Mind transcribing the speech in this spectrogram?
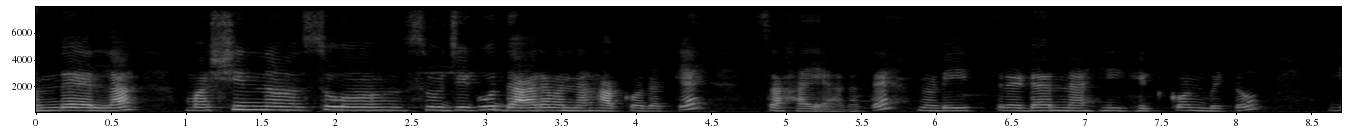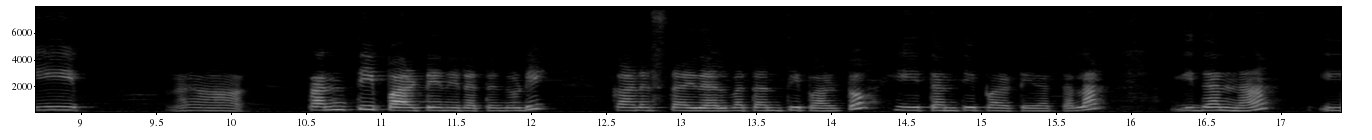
ಒಂದೇ ಅಲ್ಲ, ಮಷಿನ್ ಸೂ, ಸೂಜಿಗೂ ದಾರವನ್ನು ಹಾಕೋದಕ್ಕೆ ಸಹಾಯ ಆಗುತ್ತೆ. ನೋಡಿ ಥ್ರೆಡರ್ನ ಹೀಗೆ ಹಿಡ್ಕೊಂಡ್ಬಿಟ್ಟು ಈ ತಂತಿ ಪಾರ್ಟ್ ಏನಿರುತ್ತೆ ನೋಡಿ, ಕಾಣಿಸ್ತಾ ಇದೆ ಅಲ್ವಾ ತಂತಿ ಪಾರ್ಟು ಈ ತಂತಿ ಪಾರ್ಟ್ ಇರುತ್ತಲ್ಲ, ಇದನ್ನು ಈ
